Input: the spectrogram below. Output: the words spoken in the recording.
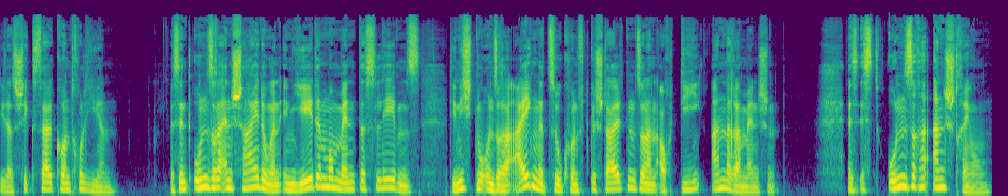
die das Schicksal kontrollieren. Es sind unsere Entscheidungen in jedem Moment des Lebens, die nicht nur unsere eigene Zukunft gestalten, sondern auch die anderer Menschen. Es ist unsere Anstrengung,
